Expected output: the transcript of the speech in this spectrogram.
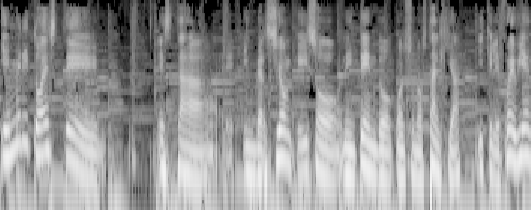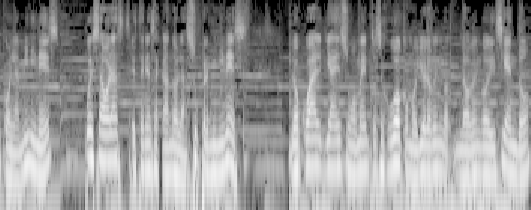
Y en mérito a este esta eh, inversión que hizo Nintendo con su nostalgia y que le fue bien con la Mini NES, pues ahora estarían sacando la Super Mini NES, lo cual ya en su momento se jugó, como yo lo vengo, lo vengo diciendo,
